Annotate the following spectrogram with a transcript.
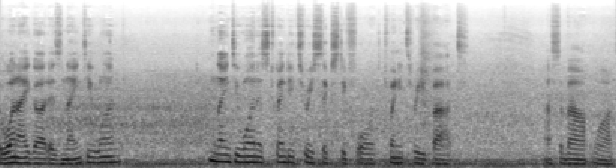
The one I got is 91. 91 is 23.64, 23 baht. That's about what?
